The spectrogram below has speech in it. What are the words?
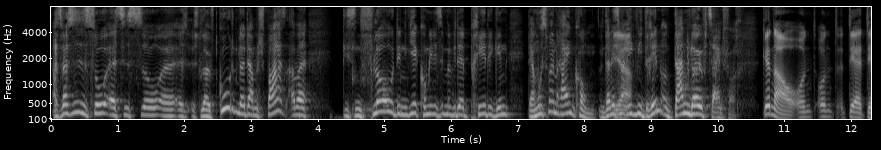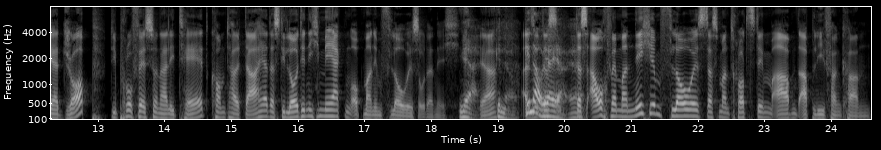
Also was ist es so, es ist so, äh, es, es läuft gut und Leute haben Spaß, aber diesen Flow, den wir Comedians immer wieder predigen, da muss man reinkommen. Und dann ist Ja. man irgendwie drin und dann läuft's einfach. Genau, und, und der, der Job, die Professionalität kommt halt daher, dass die Leute nicht merken, ob man im Flow ist oder nicht. Ja, ja? genau. Also Genau, ja, dass, ja, ja. Dass auch wenn man nicht im Flow ist, dass man trotzdem am Abend abliefern kann,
